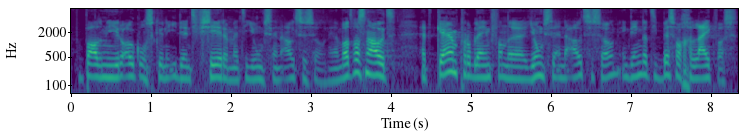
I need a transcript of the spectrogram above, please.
op bepaalde manier ook ons kunnen identificeren met de jongste en oudste zoon. En wat was nou het, het kernprobleem van de jongste en de oudste zoon? Ik denk dat hij best wel gelijk was.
